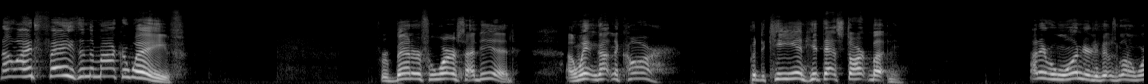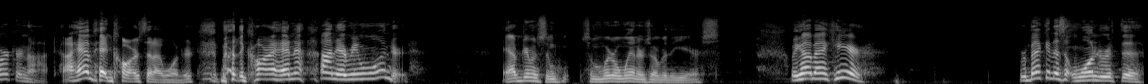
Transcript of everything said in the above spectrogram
No, I had faith in the microwave. For better or for worse, I did. I went and got in the car, put the key in, hit that start button. I never wondered if it was going to work or not. I have had cars that I wondered, but the car I had now, I never even wondered. Yeah, I've driven some, some real winners over the years. We got back here. Rebecca doesn't wonder if the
